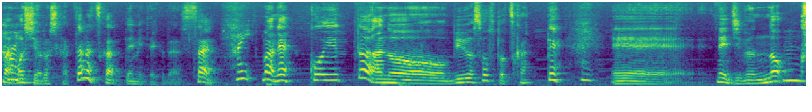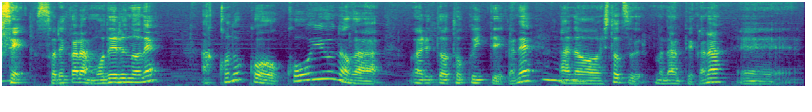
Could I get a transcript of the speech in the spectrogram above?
まあ、はい。もしよろしかったら使ってみてください。はい。まあね、こういったあのビューアソフトを使って、はい。えーね、自分の癖、それからモデルのねあこの子こういうのが割と得意っていうかね、うん。あの一つ、まあ、なんていうかな、えー、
